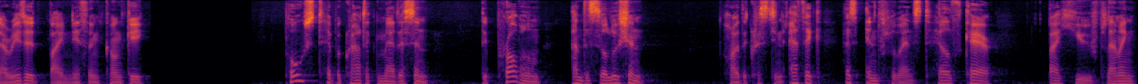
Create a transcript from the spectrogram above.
Narrated by Nathan Conkey. Post Hippocratic Medicine The Problem and the Solution How the Christian Ethic Has Influenced Healthcare by Hugh Fleming.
